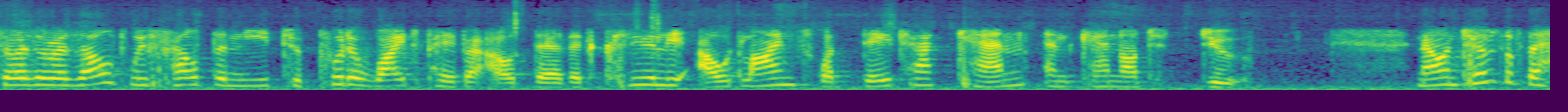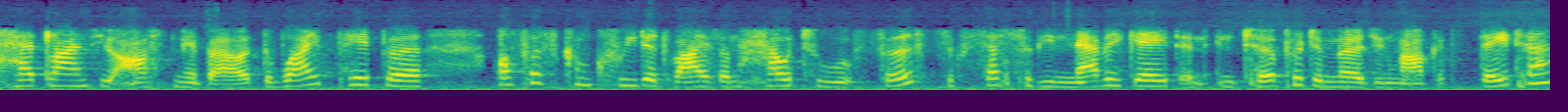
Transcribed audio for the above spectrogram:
So as a result, we felt the need to put a white paper out there that clearly outlines what data can and cannot do. Now, in terms of the headlines you asked me about, the white paper offers concrete advice on how to first successfully navigate and interpret emerging markets data,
